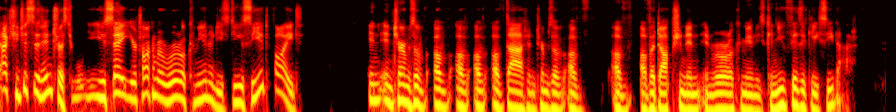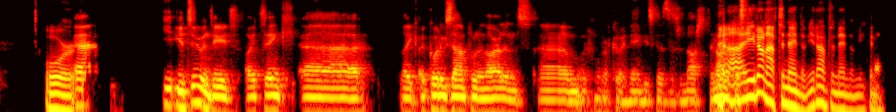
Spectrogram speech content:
actually just an interest. You say you're talking about rural communities. Do you see a divide in in terms of of of of, of that in terms of of of of adoption in in rural communities can you physically see that or uh, you, you, do indeed i think uh like a good example in Ireland, um, I'm not going to name these businesses or not. not you don't have to name them. You don't have to name them. You can.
